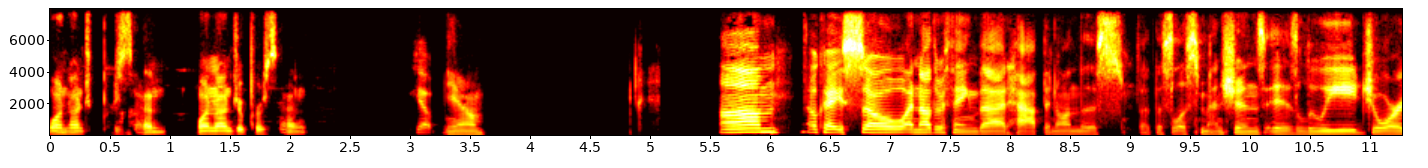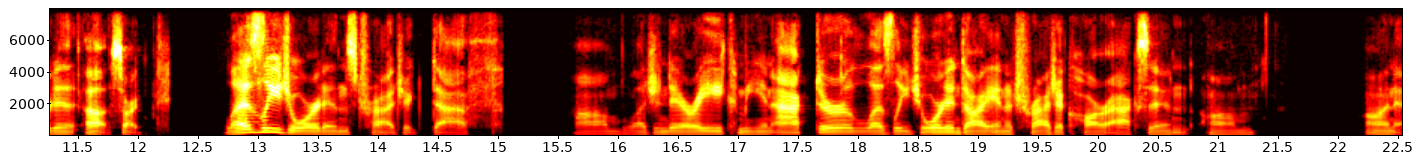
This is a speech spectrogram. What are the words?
100%. 100%. Yep. Yeah. Um, okay, so another thing that happened on this that this list mentions is Louis Jordan uh sorry. Leslie Jordan's tragic death. Um, legendary comedian actor Leslie Jordan died in a tragic car accident um, on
